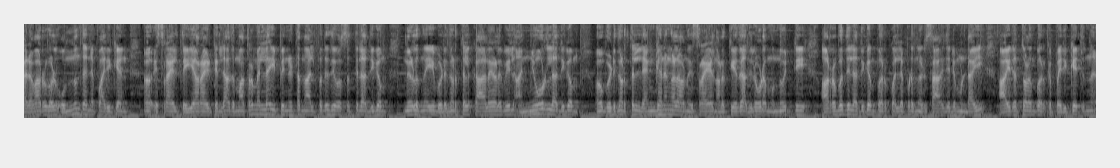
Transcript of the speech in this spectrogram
കരാറുകൾ ഒന്നും തന്നെ പാലിക്കാൻ ഇസ്രായേൽ തയ്യാറായിട്ടില്ല. അത് മാത്രമല്ല ഈ പിന്നിട്ട നാൽപ്പത് ദിവസത്തിലധികം ദിവസത്തിലധികം നീളുന്ന ഈ വെടിനിർത്തൽ കാലയളവിൽ അഞ്ഞൂറിലധികം വെടിനിർത്തൽ ലംഘനങ്ങളാണ് ഇസ്രായേൽ നടത്തിയത്. അതിലൂടെ മുന്നൂറ്റി അറുപതിലധികം പേർ കൊല്ലപ്പെടുന്ന ഒരു സാഹചര്യമുണ്ടായി. ആയിരത്തോളം പേർക്ക് പരിക്കേറ്റുന്ന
